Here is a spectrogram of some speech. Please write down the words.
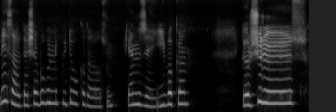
Neyse arkadaşlar bugünlük video bu kadar olsun. Kendinize iyi bakın. Görüşürüz.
